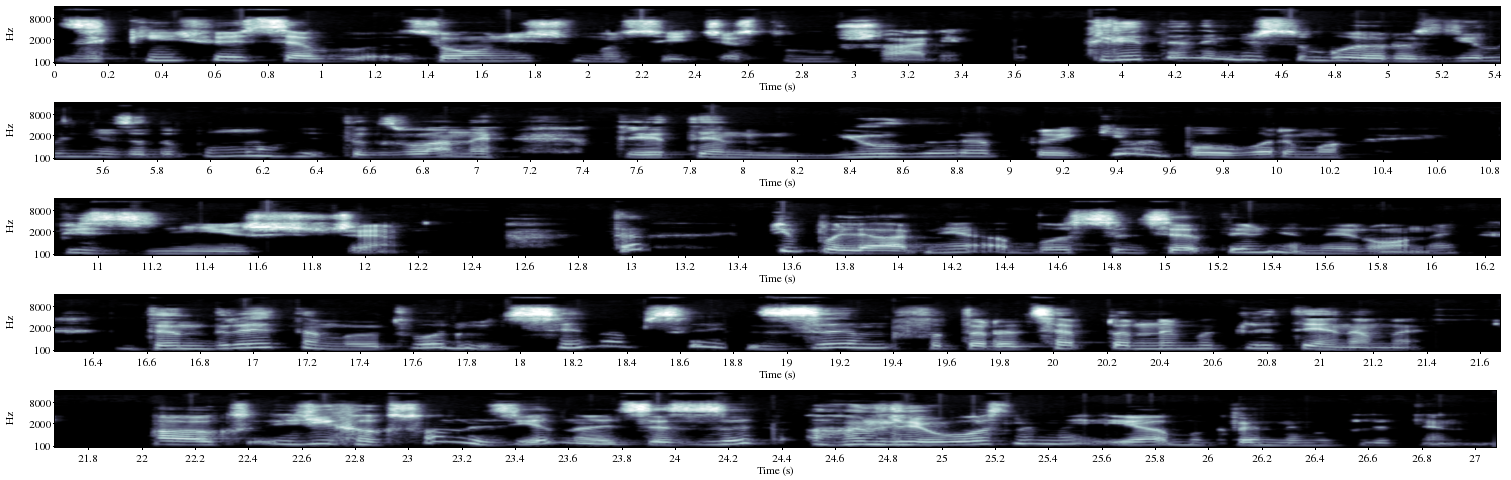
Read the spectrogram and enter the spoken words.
закінчуються в зовнішньому сітчастому шарі. Клітини між собою розділені за допомогою так званих клітин Мюллера, про які ми поговоримо пізніше. Так, піпулярні або асоціативні нейрони дендритами утворюють синапси з фоторецепторними клітинами, а їх аксони з'єднуються з гангліозними і амокринними клітинами,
